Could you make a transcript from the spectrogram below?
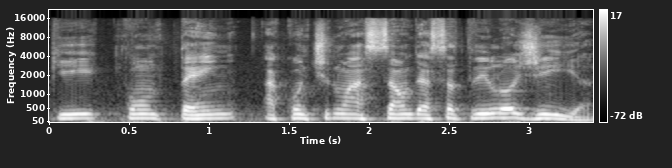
que contém a continuação dessa trilogia:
